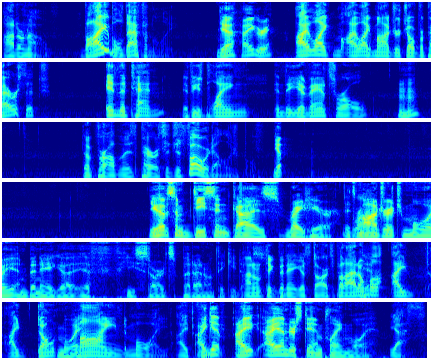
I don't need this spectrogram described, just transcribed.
I don't know. Viable, definitely. Yeah, I agree. I like I like Modric over Perisic in the ten if he's playing in the advanced role. Mm-hmm. The problem is Perisic is forward eligible. Yep. You have some decent guys right here. It's Right. Modric, Mooy, and Banega if he starts, but I don't think he does. I don't think Banega starts, but I don't. Yeah. I I don't Mooy? mind Mooy. I think, I get. I I understand playing Mooy. yes,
